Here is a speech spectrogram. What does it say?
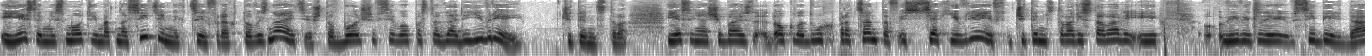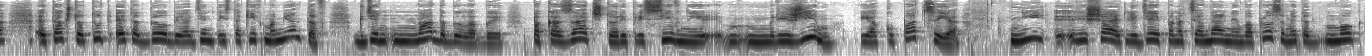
И если мы смотрим относительных цифрах, то вы знаете, что больше всего пострадали евреи. 14 Если не ошибаюсь, около 2% из всех евреев 14 арестовали и вывезли в Сибирь. Да? Так что тут этот был бы один из таких моментов, где надо было бы показать, что репрессивный режим и оккупация не решает людей по национальным вопросам, этот, мог,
